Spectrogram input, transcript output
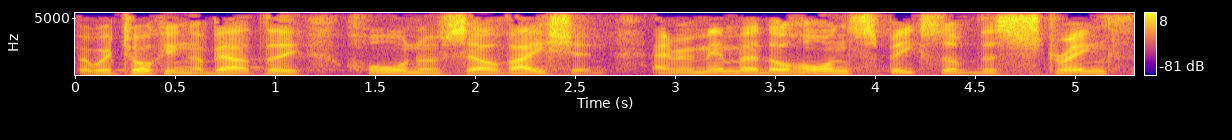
But we're talking about the horn of salvation. And remember, the horn speaks of the strength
